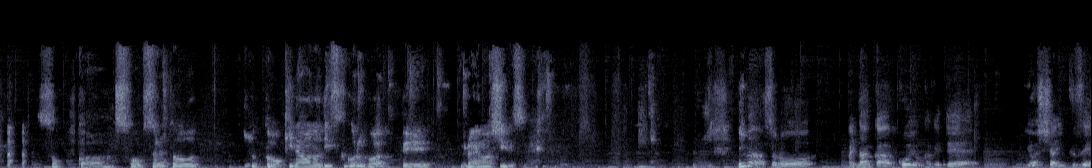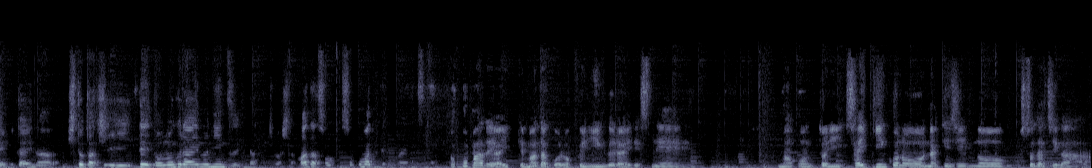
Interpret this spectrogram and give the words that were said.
そっか。そうするとちょっと沖縄のディスクゴルファーって羨ましいですね。今その、はい。なんか声をかけてよっしゃ行くぜみたいな人たちでどのぐらいの人数になってきました？まだそそこまででもないですね。そこまでは行ってまだ56人ぐらいですね。まあ本当に最近この泣き人の人たちが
